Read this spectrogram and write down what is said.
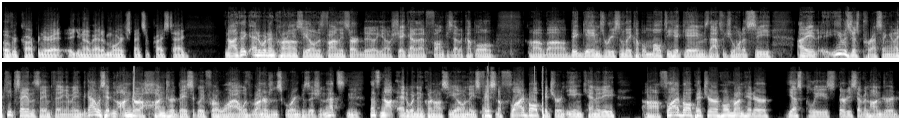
over Carpenter at you know at a more expensive price tag. No, I think Edwin Encarnacion is finally starting to you know shake out of that funk. He's had a couple of uh, big games recently, a couple multi-hit games. That's what you want to see. I mean, he was just pressing, and I keep saying the same thing. I mean, the guy was hitting under hundred basically for a while with runners in scoring position. That's mm. that's not Edwin Encarnacion. He's facing a fly ball pitcher in Ian Kennedy, uh, fly ball pitcher, home run hitter, Yes, please. 3,700.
